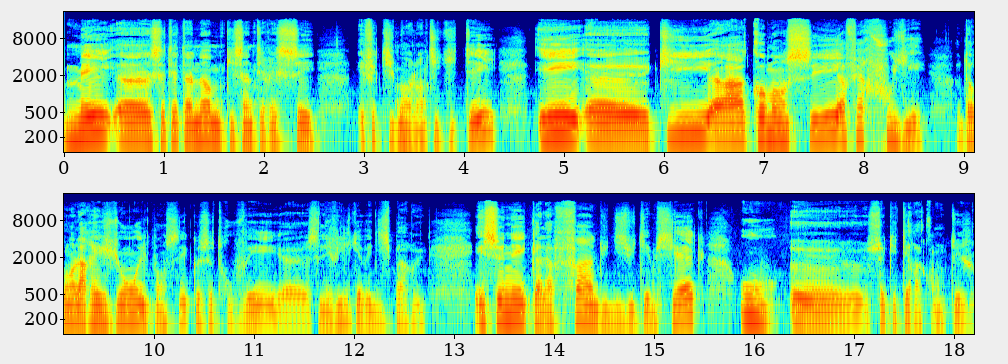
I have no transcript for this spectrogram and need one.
Mais euh, c'était un homme qui s'intéressait effectivement à l'Antiquité, et euh, qui a commencé à faire fouiller dans la région où il pensait que se trouvaient euh, les villes qui avaient disparu. Et ce n'est qu'à la fin du XVIIIe siècle, où, euh, ce qui était raconté, je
